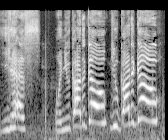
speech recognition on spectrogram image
yes. When you gotta go, you gotta go.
